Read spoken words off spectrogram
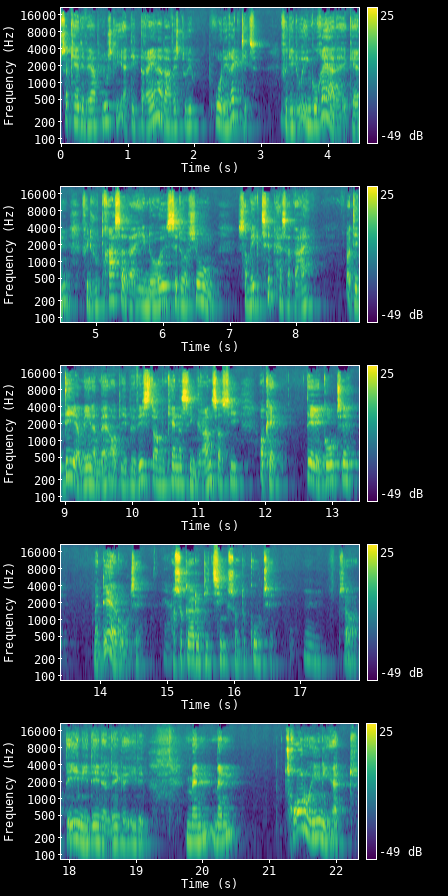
så kan det være pludselig, at det dræner dig, hvis du ikke bruger det rigtigt. Fordi du ignorerer dig igen, fordi du presser dig i noget situation, som ikke tilpasser dig. Og det er det, jeg mener med at blive bevidst om, kende sine grænser og sige, okay, det er jeg god til, men det er jeg god til. Ja. Og så gør du de ting, som du er god til. Mm. Så det er egentlig det, der ligger i det. Men, men tror du egentlig, at...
